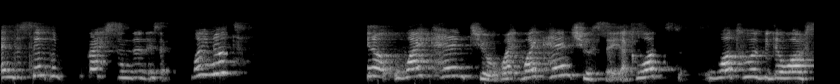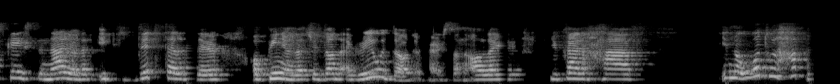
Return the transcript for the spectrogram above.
and the simple question then is, why not? You know, why can't you? Why, why can't you say like what what would be the worst case scenario that if you did tell their opinion that you don't agree with the other person or like you can have, you know, what will happen?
